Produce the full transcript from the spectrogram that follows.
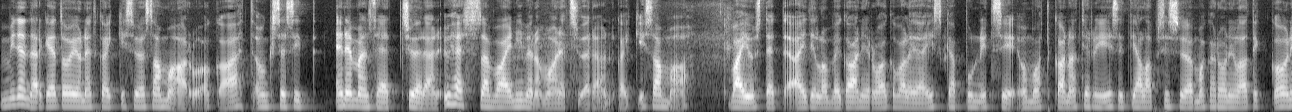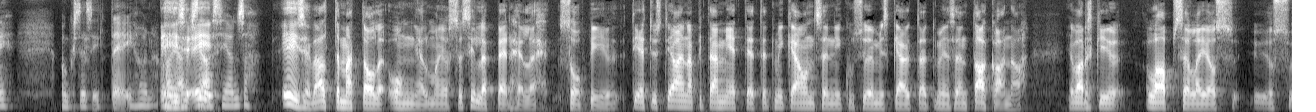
Miten tärkeää toi on, että kaikki syö samaa ruokaa? Että onko se sitten enemmän se, että syödään yhdessä vai nimenomaan, että syödään kaikki samaa? Vai just, että äitillä on vegaaniruokavalio ja iskä punnitsi omat kanat ja riisit ja lapsi syö makaronilaatikkoa, niin onko se sitten ihan ei se, ei, asiansa? Ei se välttämättä ole ongelma, jos se sille perheelle sopii. Tietysti aina pitää miettiä, että mikä on se niin kuin syömiskäyttäytyminen sen takana. Ja varsinkin lapsella, jos, jos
